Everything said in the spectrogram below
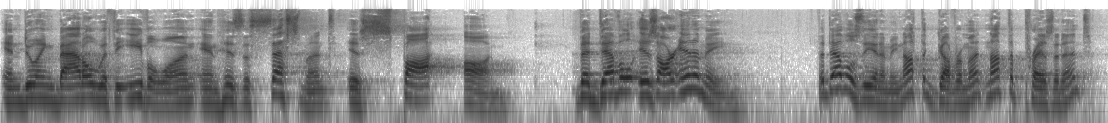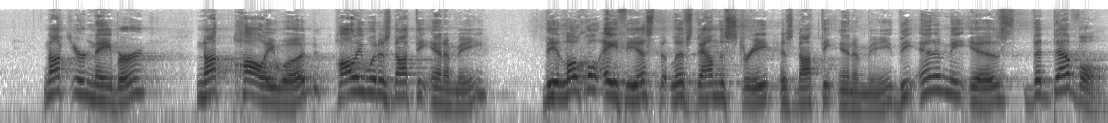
in doing battle with the evil one, and his assessment is spot on. The devil is our enemy. The devil's the enemy, not the government, not the president, not your neighbor, not Hollywood. Hollywood is not the enemy. The local atheist that lives down the street is not the enemy. The enemy is the devil.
